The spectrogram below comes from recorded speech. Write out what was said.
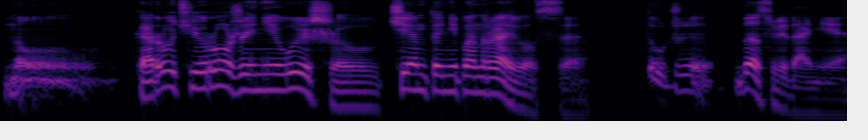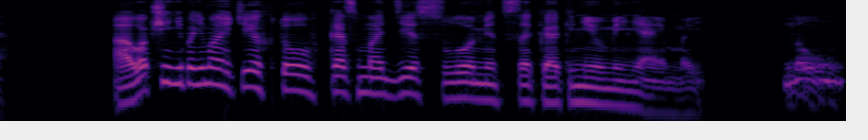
Ну, короче, рожей не вышел, чем-то не понравился. Тут же до свидания. А вообще не понимаю тех, кто в космоде сломится как неуменяемый. Ну,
